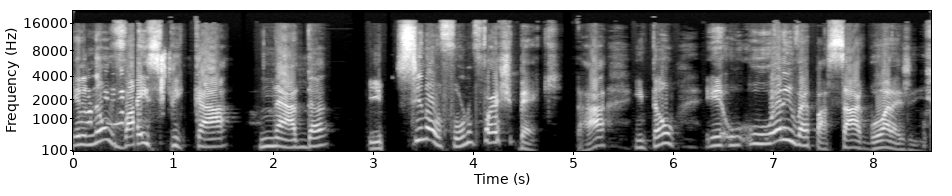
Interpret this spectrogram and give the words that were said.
Ele não vai explicar nada E- se não for no flashback, tá? Então, o, o Eren vai passar agora, gente.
